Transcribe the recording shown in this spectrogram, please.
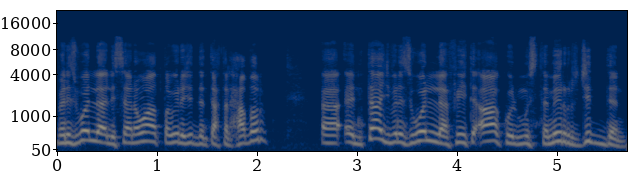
فنزويلا لسنوات طويلة جدا تحت الحظر. آه، إنتاج فنزويلا في تآكل مستمر جدا.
